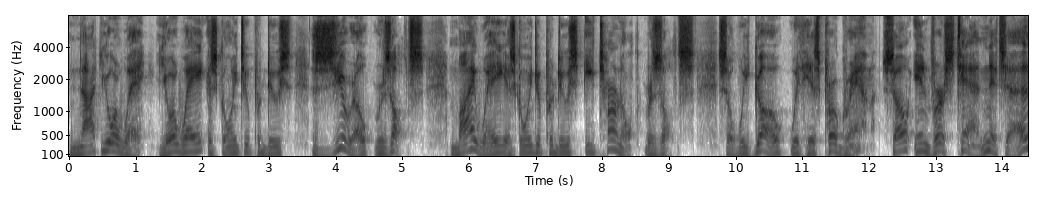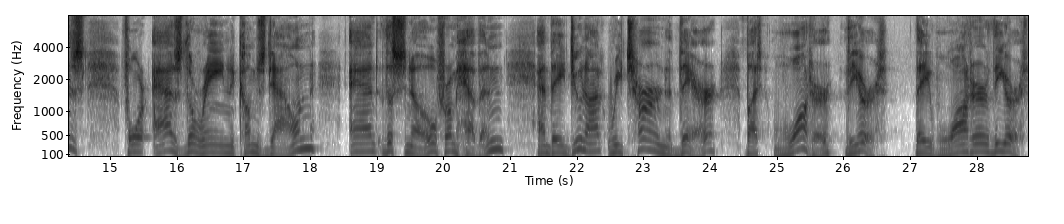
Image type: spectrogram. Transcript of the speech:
not your way. Your way is going to produce zero results. My way is going to produce eternal results. So we go with his program. So in verse 10, it says, For as the rain comes down, and the snow from heaven, and they do not return there, but water the earth. They water the earth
